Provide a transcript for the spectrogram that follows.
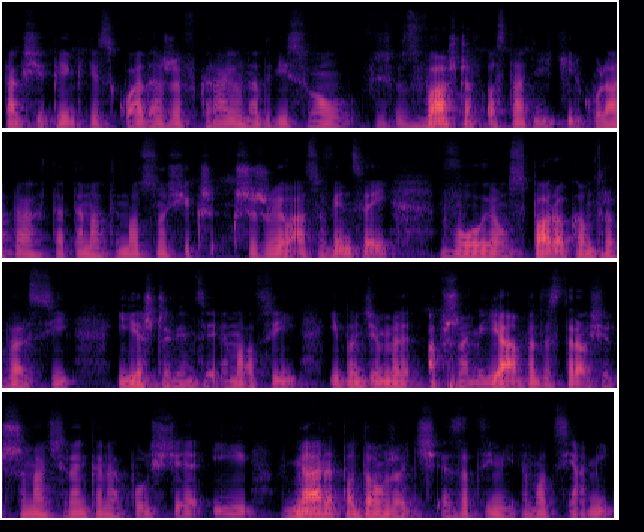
Tak się pięknie składa, że w kraju nad Wisłą, zwłaszcza w ostatnich kilku latach, te tematy mocno się krzy- krzyżują, a co więcej, wywołują sporo kontrowersji i jeszcze więcej emocji. I będziemy, a przynajmniej ja, będę starał się trzymać rękę na pulsie i w miarę podążać za tymi emocjami.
